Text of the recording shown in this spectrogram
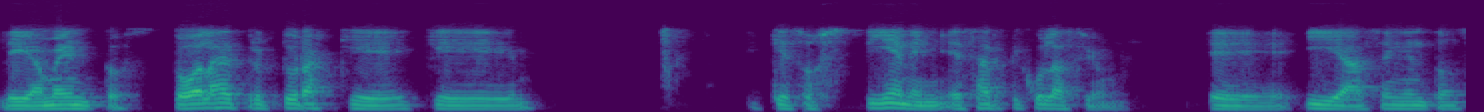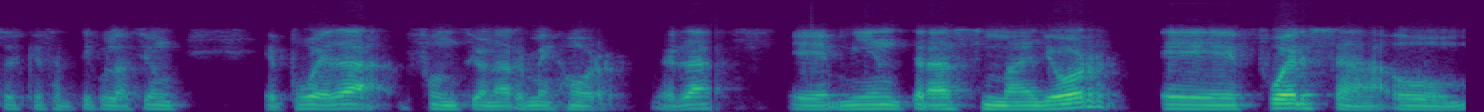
ligamentos, todas las estructuras que, que, que sostienen esa articulación y hacen entonces que esa articulación pueda funcionar mejor, ¿verdad? Eh, mientras mayor eh, fuerza o,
